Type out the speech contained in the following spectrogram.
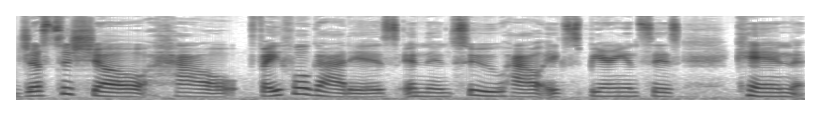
just to show how faithful God is, and then, two, how experiences can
